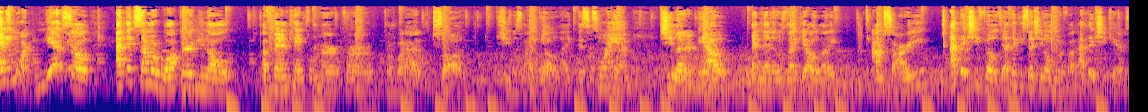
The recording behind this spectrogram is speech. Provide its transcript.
anymore. Yeah, so I think Summer Walker, you know, a fan came from her for her from what I saw. She was like, "Yo, like this is who I am." She let it be out, and then it was like, "Yo, like I'm sorry." I think she feels. I think you said she don't give a fuck. I think she cares,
